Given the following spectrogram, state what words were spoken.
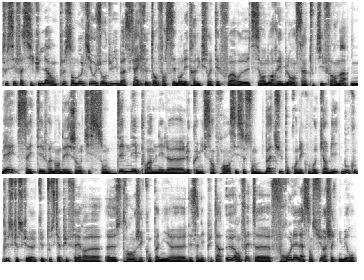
tous ces fascicules-là, on peut s'en moquer aujourd'hui parce qu'avec le temps, forcément, les traductions étaient foireuses. C'est en noir et blanc, c'est un tout petit format, mais ça a été vraiment des gens qui se sont démenés pour amener le, le comics en France. Ils se sont battus pour qu'on découvre Kirby, beaucoup plus que ce que, que tout ce qu'a pu faire euh, euh, Strange et compagnie euh, des années plus tard. Eux, en fait, euh, frôlaient la censure à chaque numéro.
